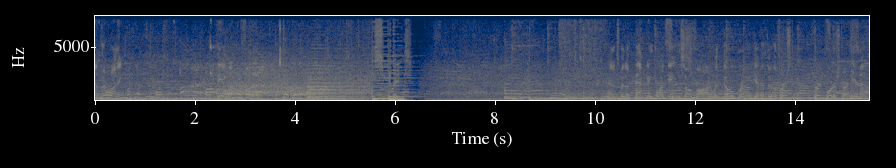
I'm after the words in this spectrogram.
And they're running. The 11-footer. Sprint. And it's been a back-and-forth game so far with no ground given through the first. Third quarter starting here now.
